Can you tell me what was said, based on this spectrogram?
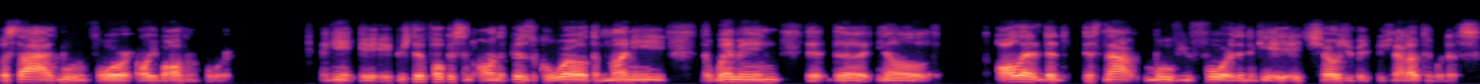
besides moving forward or evolving forward. Again, if you're still focusing on the physical world, the money, the women, the the you know all that, that does not move you forward, then again, it shows you that you're not up to with us.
